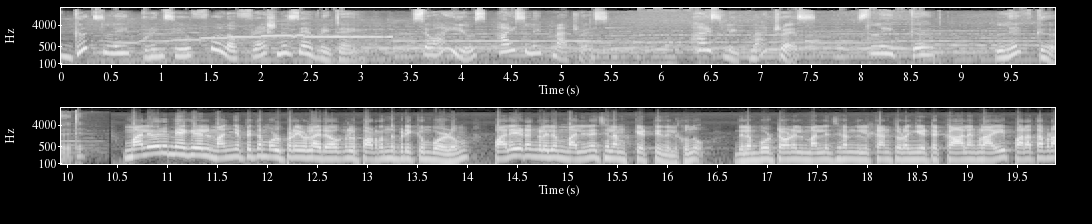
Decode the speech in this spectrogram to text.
Good sleep brings you full of freshness every day. So I use High Sleep Mattress. High Sleep Mattress. Sleep good. Live good. മലയോര മേഖലയിൽ മഞ്ഞപ്പിത്തം ഉൾപ്പെടെയുള്ള രോഗങ്ങൾ പടർന്നു പിടിക്കുമ്പോഴും പലയിടങ്ങളിലും മലിനജലം കെട്ടി നിൽക്കുന്നു നിലമ്പൂർ ടൗണിൽ മലിനജലം നിൽക്കാൻ തുടങ്ങിയിട്ട് കാലങ്ങളായി പലതവണ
